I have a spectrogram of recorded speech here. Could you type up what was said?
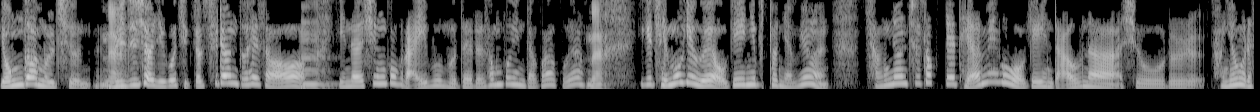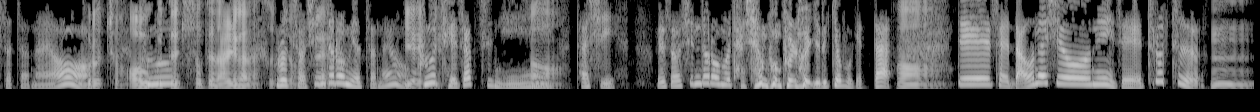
영감을 준 네. 뮤지션이고 직접 출연도 해서 음. 이날 신곡 라이브 무대를 선보인다고 하고요. 네. 이게 제목에 왜 again이 붙었냐면 작년 추석 때 대한민국 again 나훈아 쇼를 방영을 했었잖아요. 그렇죠. 어우, 그- 그때 추석 때 난리가 났었죠. 그렇죠. 신드롬이었잖아요. 예, 그 예. 제작진이 어. 다시 그래서 신드롬을 다시 한번 불러 일으켜 보겠다. 어. 근데 자, 나훈아 쇼는 이제 트로트가 음.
